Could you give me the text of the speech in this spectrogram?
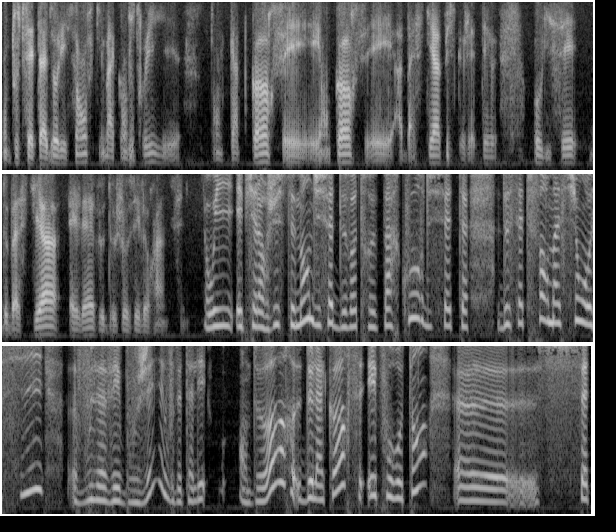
dans toute cette adolescence qui m'a construit dans le Cap Corse et, en Corse et à Bastia, puisque j'étais au lycée de Bastia, élève de José Lorenzi. Oui, et puis alors justement, du fait de votre parcours, du fait de cette formation aussi, vous avez bougé, vous êtes allé en dehors de la Corse, et pour autant, euh, cette,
